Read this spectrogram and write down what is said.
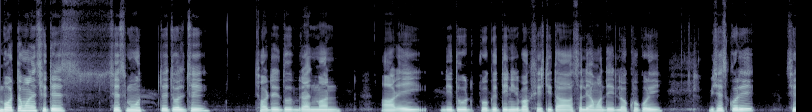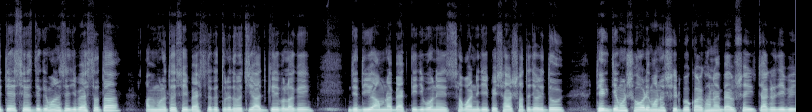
বর্তমানে শীতের শেষ মুহূর্তে চলছে ছটি ঋতু বিরাজমান, আর এই ঋতুর প্রকৃতি নির্বাক সৃষ্টি তা আসলে আমাদের লক্ষ্য করি। বিশেষ করে শীতের শেষ দিকে মানুষের যে ব্যস্ততা, আমি মূলত সেই ব্যস্ততাকে তুলে ধরছি আজকের ব্লগে। যদিও আমরা ব্যক্তি জীবনে সবার নিজের পেশার সাথে জড়িত, ঠিক যেমন শহরে মানুষ শিল্প, কারখানা, ব্যবসায়ী, চাকরিজীবী,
